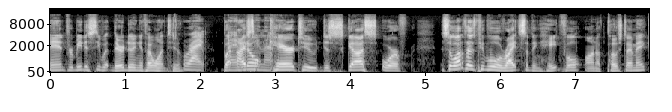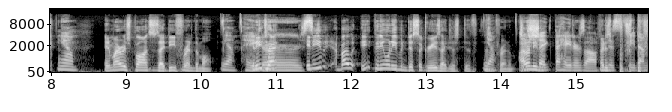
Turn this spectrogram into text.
and for me to see what they're doing if I want to. Right. But I, don't that. care to discuss or. So a lot of times people will write something hateful on a post I make, Yeah. and my response is I defriend them all. Yeah. haters. Anytime, and even about if anyone even disagrees, I just def- yeah. them. I don't even shake the haters off. I Just, just- be done.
